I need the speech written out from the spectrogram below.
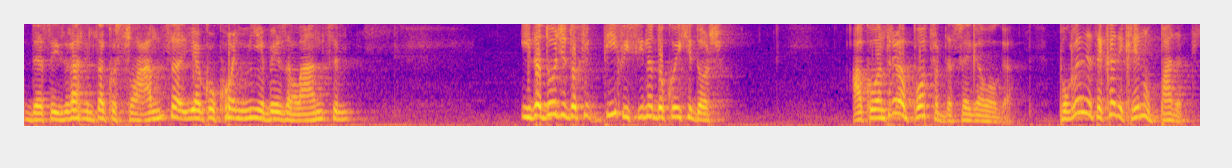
da se izrazim tako slanca, iako konj nije vezan lancem. I da dođe do tih visina do kojih je došao. Ako vam treba potvrda svega ovoga, pogledajte kad je krenuo padati.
